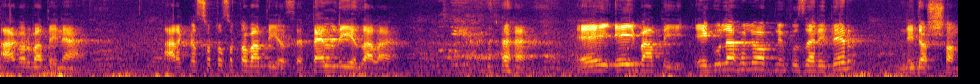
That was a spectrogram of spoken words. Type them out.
আগরবাতি না। আর একটা ছোট ছোট বাতি আছে, তেল দিয়ে জ্বালায়। এই এই বাতি, এগুলা হলো অগ্নি পূজারীদের নিদর্শন।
